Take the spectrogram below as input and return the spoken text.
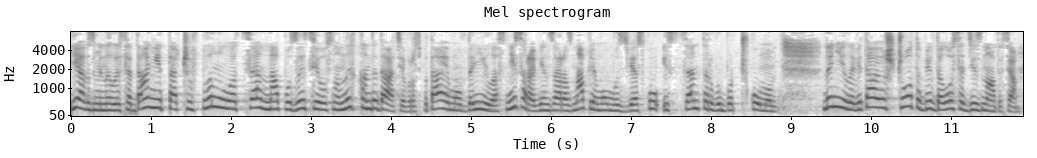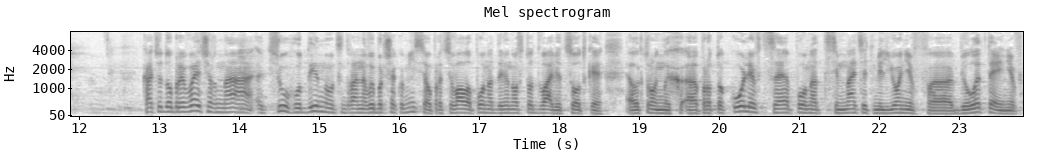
Як змінилися дані та чи вплинуло це на позиції основних кандидатів? Розпитаємо в Даніла Снісара. Він зараз на прямому зв'язку із центр виборчкому. Даніле, вітаю. Що тобі вдалося дізнатися? Катю, добрий вечір. На цю годину Центральна виборча комісія опрацювала понад 92% електронних е, протоколів. Це понад 17 мільйонів е, бюлетенів.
